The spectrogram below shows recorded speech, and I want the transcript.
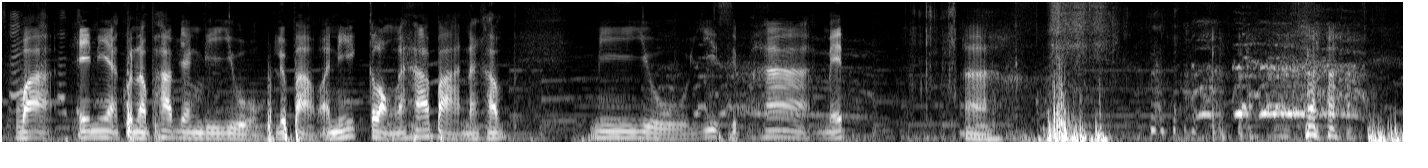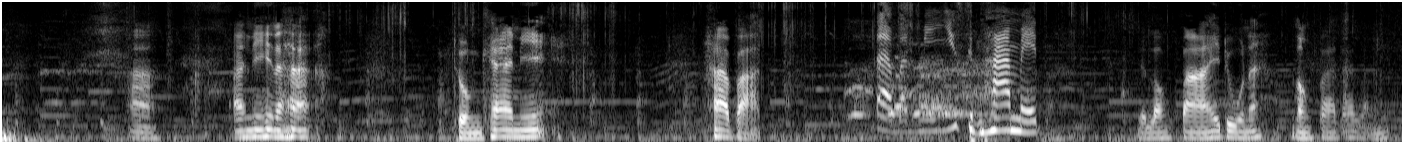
ใช่ว่าค่ะไอเนี่ยคุณภาพยังดีอยู่หรือเปล่าอันนี้กล่องละ 5 บาทนะครับ มีอยู่ 25 เม็ดอ่าอ่าอันนี้นะฮะถุงแค่นี้ 5 บาท แต่มันมี 25 เม็ดเดี๋ยวลองปลาให้ดูนะ ลองปลาด้านหลังนี้ดั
